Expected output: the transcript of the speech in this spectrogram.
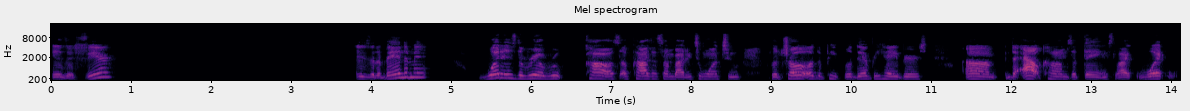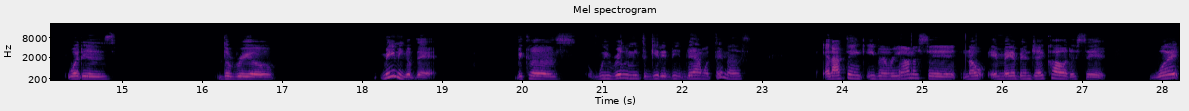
Is it fear? Is it abandonment? What is the real root cause of causing somebody to want to control other people their behaviors um the outcomes of things like what what is the real meaning of that because we really need to get it deep down within us. And I think even Rihanna said, no, it may have been J. Cole that said, What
